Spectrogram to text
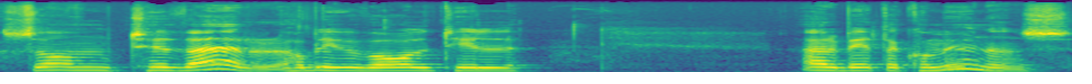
Som tyvärr har blivit vald till arbetarkommunens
